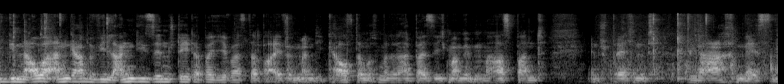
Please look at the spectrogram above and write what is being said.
die genaue Angabe, wie lang die sind, steht aber jeweils dabei. Wenn man die kauft, dann muss man dann halt bei sich mal mit dem Maßband entsprechend nachmessen.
